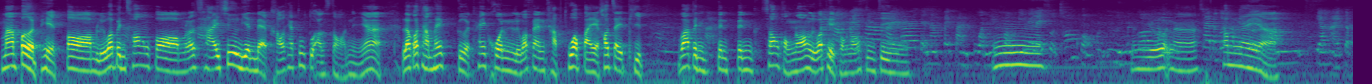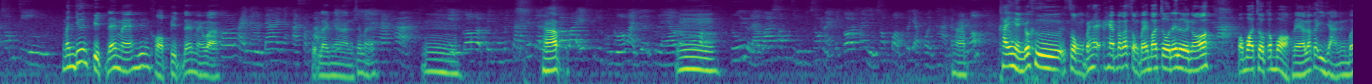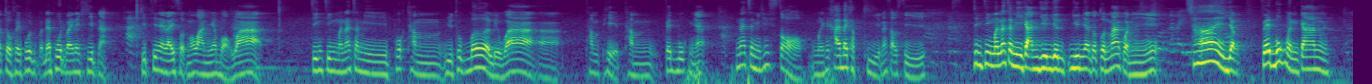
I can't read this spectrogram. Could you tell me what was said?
มาเปิดเพจปลอม หรือว่าเป็นช่องปลอม แล้วใช้ชื่อเรียนแบบเขาแทบทุกตัวอักษรอย่างเงี้ยแล้วก็ทำให้เกิดให้คนหรือว่าแฟนคลับทั่วไปเข้าใจผิดว่าเป็นเป็นเป็นช่องของน้องหรือว่าเพจของน้องจริงได้ แต่นำไปปั่นป่วนในอืขมองมีในไลฟ์สดช่องของคนอื่นๆมัมันนก็เยอะนะใช่มันก็ทำไงอะทำให้เกิดความเสียหายกับช่องจริง มันยื่นปิดได้ไหมยื่นขอปิดได้ไหมวะแล้วก็รายงานได้นะคะสำหรับกดรายงาน FC ใช่ไหมนะคะค่ะอืมเห็นก็เป็นหูเป็นตาด้วยกันครับเพราะว่า FC ของน้องอะเยอะอยู่แล้วแล้วอืก็มรู้อยู่แล้วว่าช่องจริงคือช่องไหนแต่ก็ถ้าเห็นช่องปลอมก็อย่าปล่อยผ่านแล้วครักับนเนาะใครเห็นก็คือส่งไปให้แฮปแล้วก็ส่งไปให้บอสโจได้เลยเนาะค่ะเพราะบอสโจก็บอกแล้วแล้วก็อีกอย่างหนึ่งบอสโจเคยพูดได้พูดไว้ในคลิปน่ะค่ะคลิปที่ในไลฟ์สดเมื่อวานนี้บอกว่า จริง ๆ มันน่าจะมีพวกทำยูทูบเบอร์หรือว่าอ่าทำเพจทำ Facebook อย่างเงี้ยค่ะน่าจะมีให้สอบเหมือนคล้ายๆใบขับขี่นะสาวสีอ่าจริง ๆ มันน่าจะมีการยืนยันยืนยันตัวตนมากกว่านี้ประชาชนอะไรอย่างเงี้ยใช่อย่าง Facebook เหมือนกัน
